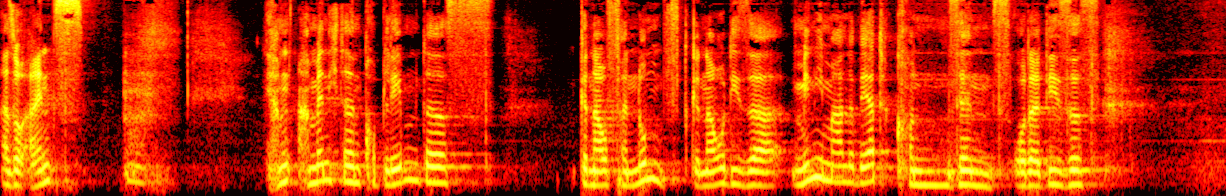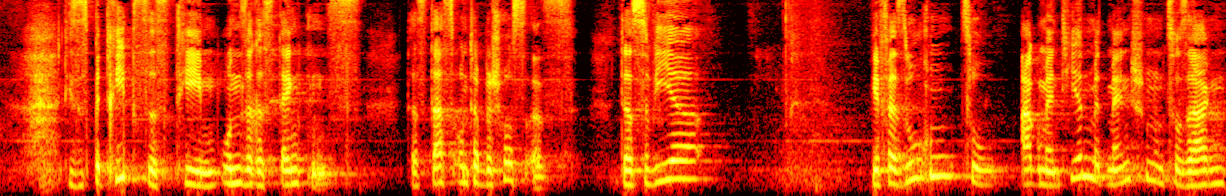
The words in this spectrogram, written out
Also eins, wir haben, haben wir nicht ein Problem, dass genau Vernunft, genau dieser minimale Wertekonsens oder dieses dieses Betriebssystem unseres Denkens, dass das unter Beschuss ist, dass wir, wir versuchen zu argumentieren mit Menschen und zu sagen,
